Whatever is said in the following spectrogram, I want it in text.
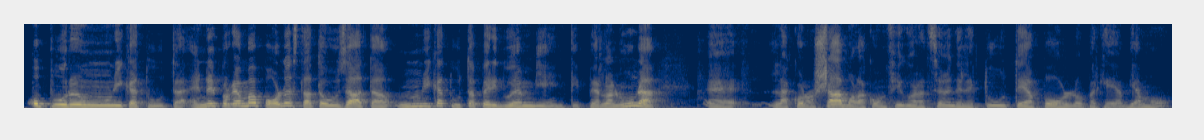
oppure un'unica tuta. E nel programma Apollo è stata usata un'unica tuta per i due ambienti. Per la luna eh, la conosciamo la configurazione delle tute Apollo perché abbiamo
